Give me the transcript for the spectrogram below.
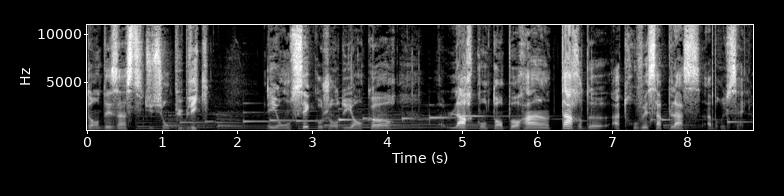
dans des institutions publiques. Et on sait qu'aujourd'hui encore, l'art contemporain tarde à trouver sa place à Bruxelles.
